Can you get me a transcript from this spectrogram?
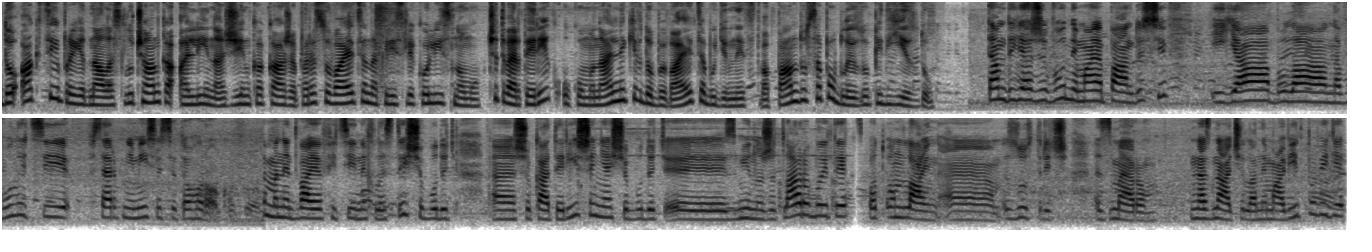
До акції приєдналась лучанка Аліна. Жінка каже, пересувається на кріслі колісному. Четвертий рік у комунальників добивається будівництва пандуса поблизу під'їзду. Там, де я живу, немає пандусів, і я була на вулиці в серпні місяці того року. У мене два офіційних листи, що будуть е, шукати рішення, що будуть е, зміну житла робити. От онлайн е, зустріч з мером назначила, нема відповіді.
